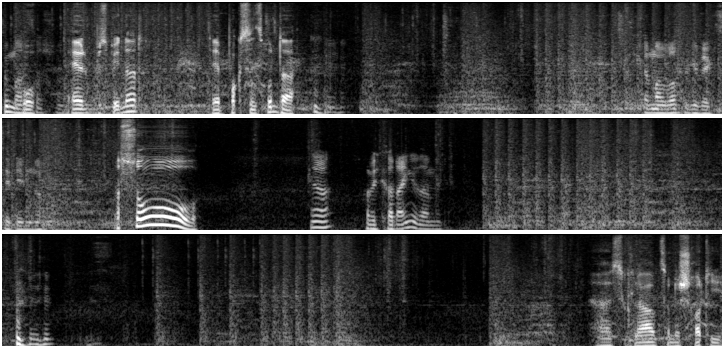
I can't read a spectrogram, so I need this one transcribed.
Du machst Oh, das schon. ey, du bist behindert? Der boxt uns runter. Ich hab mal Waffe gewechselt eben noch. Ach so. Ja, habe ich gerade eingesammelt. Ja, ist klar, so eine Schrotti.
